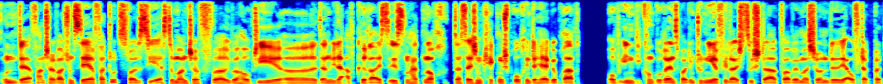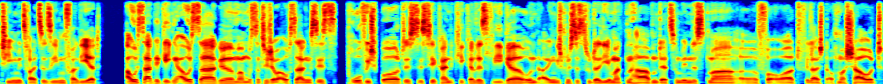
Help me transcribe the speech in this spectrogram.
Und der Veranstalter war schon sehr verdutzt, weil das die erste Mannschaft war überhaupt, die äh, dann wieder abgereist ist und hat noch tatsächlich einen kecken Spruch hinterhergebracht, ob ihnen die Konkurrenz bei dem Turnier vielleicht zu stark war, wenn man schon die Auftaktpartie mit 2 zu 7 verliert. Aussage gegen Aussage. Man muss natürlich aber auch sagen, es ist Profisport, es ist hier keine Kickerless-Liga und eigentlich müsstest du da jemanden haben, der zumindest mal äh, vor Ort vielleicht auch mal schaut,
